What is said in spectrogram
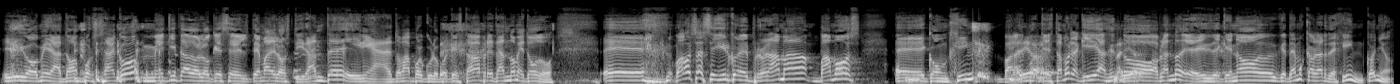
Y digo, mira, toma por saco, me he quitado lo que es el tema de los tirantes y mira, toma por culo, porque estaba apretándome todo. Eh, vamos a seguir con el programa, vamos eh, con Gin, ¿vale? Mario. porque estamos aquí haciendo, Mario. hablando de, de que no, que tenemos que hablar de Gin, coño.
